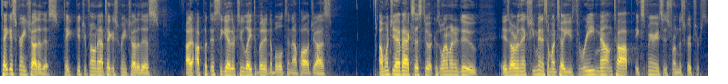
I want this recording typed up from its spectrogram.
take a screenshot of this. Take, get your phone out, take a screenshot of this. I, I put this together too late to put it in the bulletin. I apologize. I want you to have access to it because what I'm going to do is over the next few minutes, I'm going to tell you three mountaintop experiences from the scriptures.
